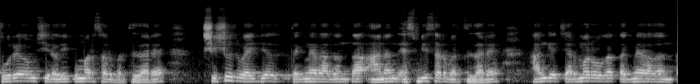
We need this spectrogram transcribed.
ಸೂರ್ಯವಂಶಿ ರವಿಕುಮಾರ್ ಸರ್ ಬರ್ತಿದ್ದಾರೆ. ಶಿಶು ವೈದ್ಯ ತಜ್ಞರಾದಂಥ ಆನಂದ್ ಎಸ್ ಬಿ ಸರ್ ಬರ್ತಿದ್ದಾರೆ. ಹಾಗೆ ಚರ್ಮರೋಗ ತಜ್ಞರಾದಂಥ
